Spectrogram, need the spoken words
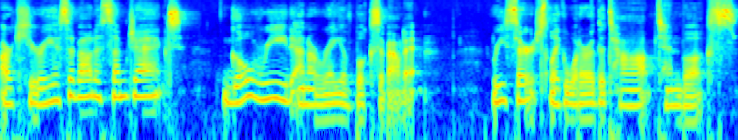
are curious about a subject, go read an array of books about it. Research, like, what are the top 10 books?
